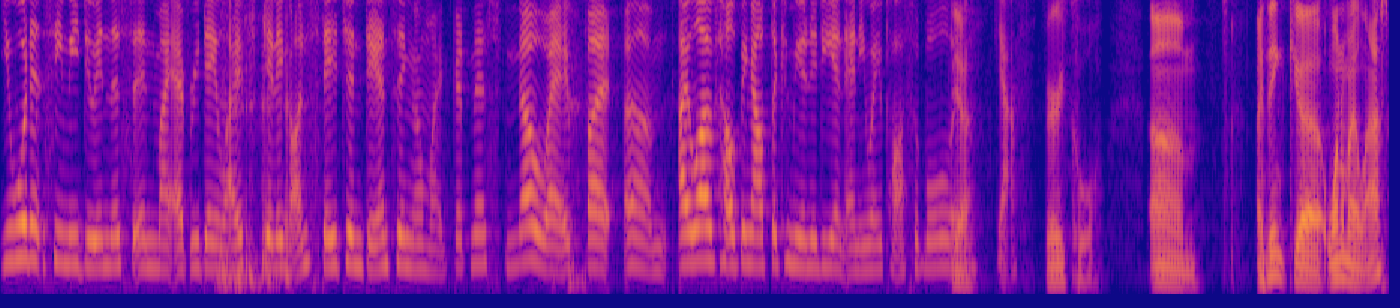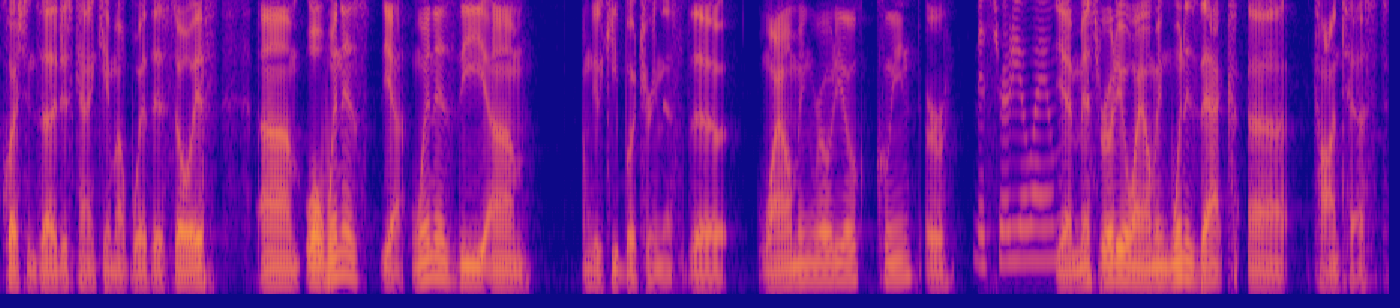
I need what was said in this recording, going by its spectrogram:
you wouldn't see me doing this in my everyday life, getting on stage and dancing. Oh my goodness, no way. But um, I love helping out the community in any way possible. Yeah. Yeah. Very cool. Um, I think uh, one of my last questions that I just kind of came up with is so if, um, well, when is, yeah, when is the, um, I'm going to keep butchering this, the Wyoming Rodeo Queen or, Miss Rodeo Wyoming? yeah, Miss Rodeo Wyoming, when is that uh, contest?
